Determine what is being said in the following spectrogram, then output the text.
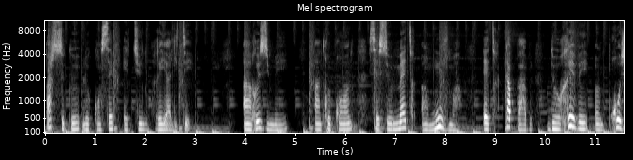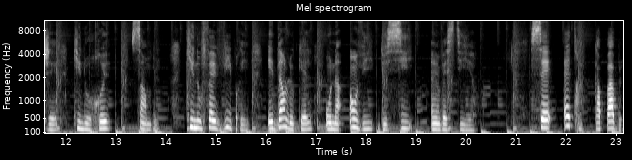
parce que le concept est une réalité. En résumé, Entreprendre, c'est se mettre en mouvement, être capable de rêver un projet qui nous ressemble, qui nous fait vibrer et dans lequel on a envie de s'y investir. C'est être capable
